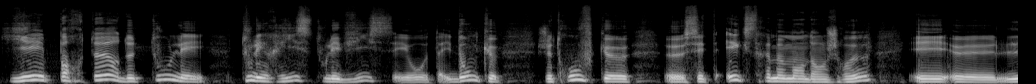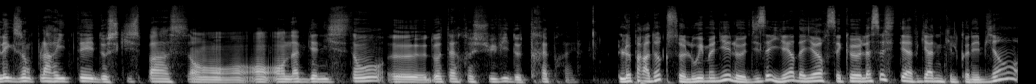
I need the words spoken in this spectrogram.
qui est porteur de tous les, tous les risques, tous les vices et autres. Et donc, je trouve que euh, c'est extrêmement dangereux et euh, l'exemplarité de ce qui se passe en, Afghanistan euh, doit être suivie de très près. Le paradoxe, Louis Meunier le disait hier d'ailleurs, c'est que la société afghane qu'il connaît bien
